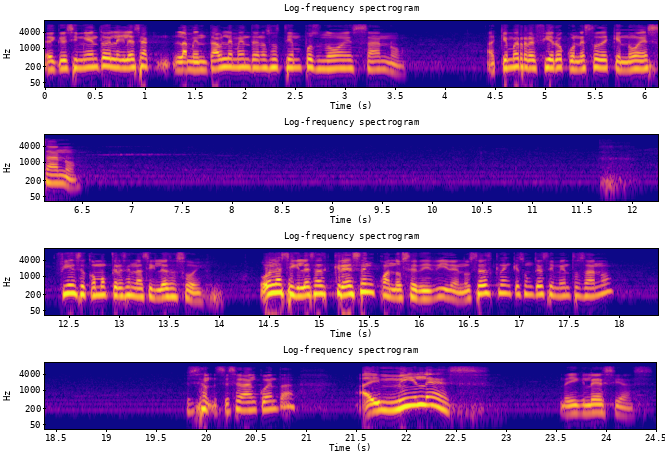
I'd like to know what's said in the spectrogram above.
el crecimiento de la iglesia lamentablemente en esos tiempos no es sano. ¿A qué me refiero con esto de que no es sano? Fíjense cómo crecen las iglesias hoy. Hoy las iglesias crecen cuando se dividen. ¿Ustedes creen que es un crecimiento sano? ¿Sí se dan cuenta? Hay miles de iglesias,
